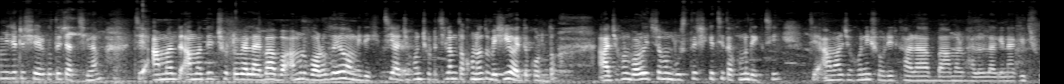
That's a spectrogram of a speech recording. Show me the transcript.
আমি যেটা শেয়ার করতে চাচ্ছিলাম, যে আমাদের আমাদের ছোটোবেলায় বা আমরা বড় হয়েও আমি দেখেছি, আর যখন ছোটো ছিলাম তখনও তো বেশি হয়তো করতো। আর যখন বড় হয়েছি, যখন বুঝতে শিখেছি, তখনও দেখছি যে আমার যখনই শরীর খারাপ বা আমার ভালো লাগে না কিছু,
